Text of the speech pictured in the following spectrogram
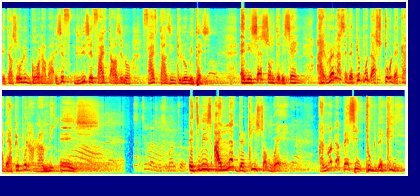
It has only gone about, is it, did he say 5,000 or 5,000 kilometers? And he said something. He said, I realized that the people that stole the car, there are people around me. It means I left the key somewhere. Another person took the key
